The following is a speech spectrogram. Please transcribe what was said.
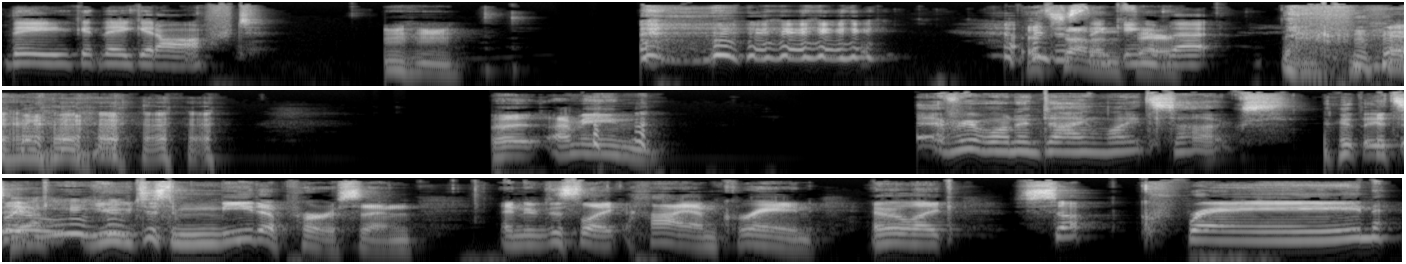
they get they get offed. Mm-hmm. I'm That's just thinking unfair. of that. But I mean, everyone in Dying Light sucks. It's do. like you just meet a person and you're just like, "Hi, I'm Crane," and they're like, "Sup, Crane?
